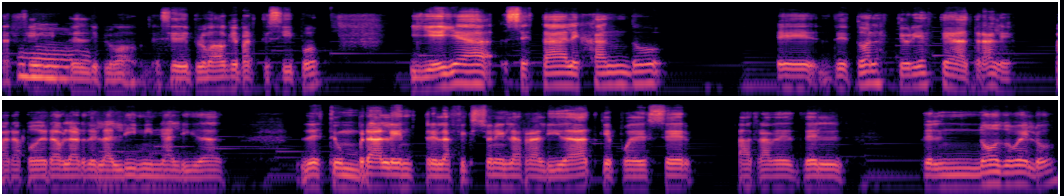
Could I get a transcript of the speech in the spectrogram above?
al fin del mm. diplomado, ese diplomado que participo, y ella se está alejando eh, de todas las teorías teatrales para poder hablar de la liminalidad, de este umbral entre la ficción y la realidad que puede ser a través del del no duelo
